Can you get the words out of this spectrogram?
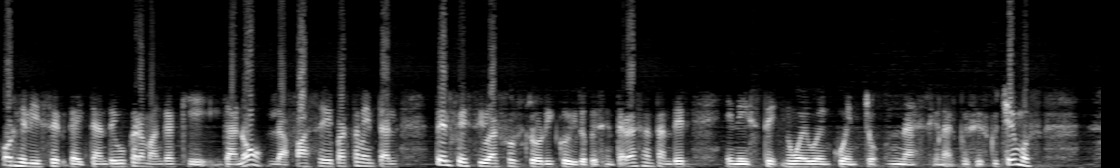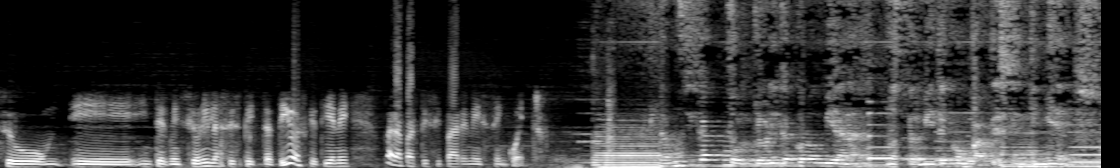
Jorge Eliezer Gaitán de Bucaramanga, que ganó la fase departamental del Festival Folclórico y representará a Santander en este nuevo encuentro nacional. Pues escuchemos su eh, intervención y las expectativas que tiene para participar en este encuentro. La música folclórica colombiana nos permite compartir sentimientos,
